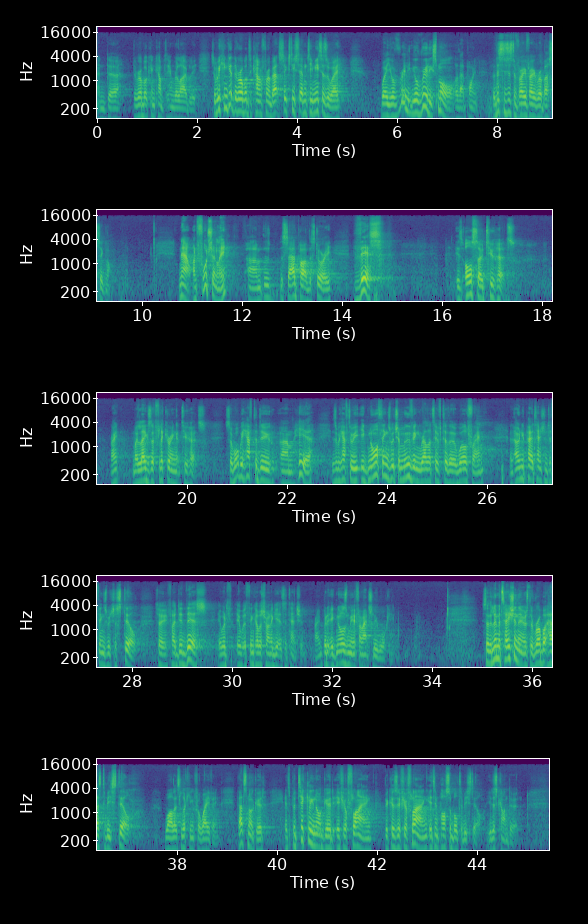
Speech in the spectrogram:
and uh, the robot can come to him reliably. So we can get the robot to come from about 60, 70 meters away, where you're really, you're really small at that point. But this is just a very, very robust signal. Now, unfortunately, um, the, the sad part of the story, this is also 2 hertz, right? My legs are flickering at 2 hertz. So what we have to do um, here is we have to ignore things which are moving relative to the world frame and only pay attention to things which are still. So if I did this, it would, it would think I was trying to get its attention, right? But it ignores me if I'm actually walking. So the limitation there is the robot has to be still while it's looking for waving. That's not good. It's particularly not good if you're flying, because if you're flying, it's impossible to be still. You just can't do it.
